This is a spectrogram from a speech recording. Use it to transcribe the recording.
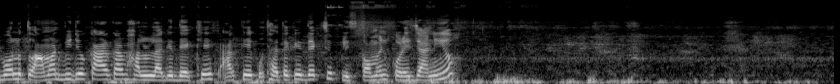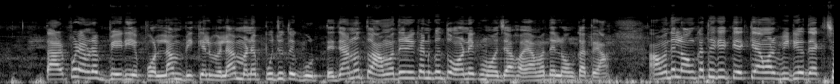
বলো তো, আমার ভিডিও কার কার ভালো লাগে দেখে, আর কে কোথায় থেকে দেখছ প্লিজ কমেন্ট করে জানিও। তারপরে আমরা বেরিয়ে পড়লাম বিকেলবেলা মানে পুজোতে ঘুরতে। জানো তো, আমাদের এখানে কিন্তু অনেক মজা হয় আমাদের লঙ্কাতে। আমাদের লঙ্কা থেকে কে কে আমার ভিডিও দেখছ,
